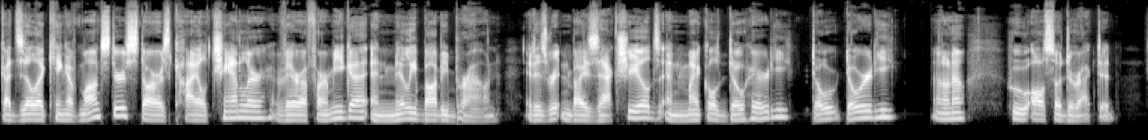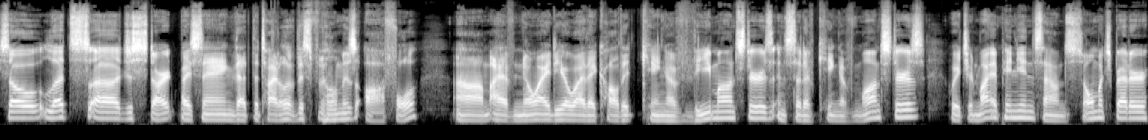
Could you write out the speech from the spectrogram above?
Godzilla King of Monsters stars Kyle Chandler, Vera Farmiga, and Millie Bobby Brown. It is written by Zach Shields and Michael Dougherty, Do- Dougherty, I don't know, who also directed. So let's uh, just start by saying that the title of this film is awful. Um, I have no idea why they called it King of the Monsters instead of King of Monsters, which, in my opinion, sounds so much better.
